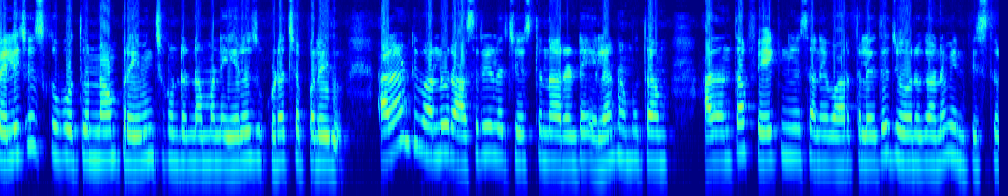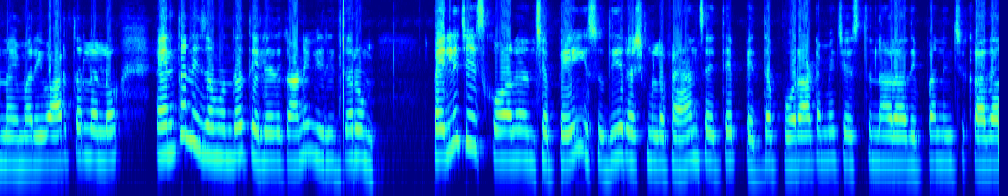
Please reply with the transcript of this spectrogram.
పెళ్ళి చేసుకోబోతున్నాం ప్రేమించుకుంటున్నాం అని ఏ రోజు కూడా చెప్పలేదు. అలాంటి వాళ్ళు రాసలీల చేస్తున్నారంటే ఎలా నమ్ముతాం? అదంతా ఫేక్ న్యూస్ అనే వార్తలు అయితే జోరుగానే వినిపిస్తున్నాయి. మరి వార్తలలో ఎంత నిజం ఉందో తెలియదు కానీ వీరిద్దరూ పెళ్ళి చేసుకోవాలని చెప్పి సుధీర్ రష్మిల ఫ్యాన్స్ అయితే పెద్ద పోరాటమే చేస్తున్నారు. అది ఇప్పటి నుంచి కాదా?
